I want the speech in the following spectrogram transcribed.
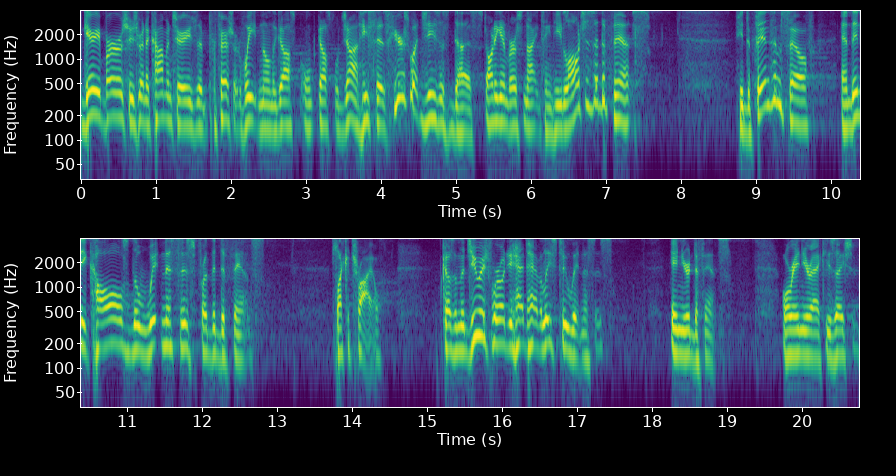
Gary Burge, who's written a commentary, he's a professor at Wheaton on the Gospel, Gospel of John, he says, Here's what Jesus does, starting in verse 19. He launches a defense, he defends himself, and then he calls the witnesses for the defense. It's like a trial. Because in the Jewish world, you had to have at least two witnesses in your defense or in your accusation.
